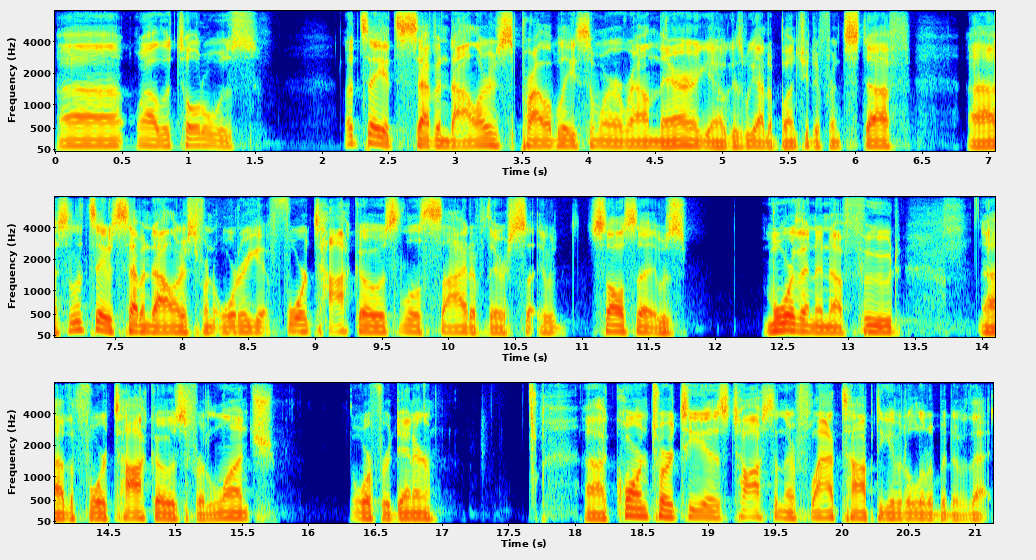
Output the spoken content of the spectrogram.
uh, well, the total was let's say it's seven dollars, probably somewhere around there. You know, because we got a bunch of different stuff. Uh, so let's say it was seven dollars for an order. You get four tacos, a little side of their salsa. It was more than enough food. Uh, the four tacos for lunch or for dinner. Uh, corn tortillas tossed on their flat top to give it a little bit of that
